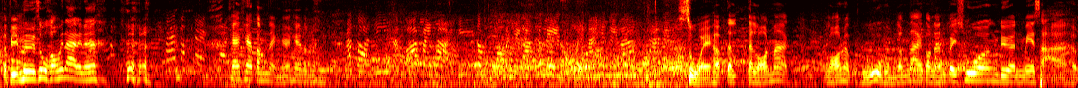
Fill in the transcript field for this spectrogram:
แต่ฝีมือสู้เขาไม่ได้เลยนะ แค่ตำแหน่งก่อนแค่แค่ตำแหน่งนะแค่ตำแหน่งแล้วตอนที่แบบว่าไปถ่ายที่ตะลุเป็นยังไงทะเลสวยไหมยังไงบ้างสวยครับ แต่แต่ร้อนมากร้อนแบบโอ้โหผมจำได้ตอนนั้นไปช่วงเดือนเมษาครับ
